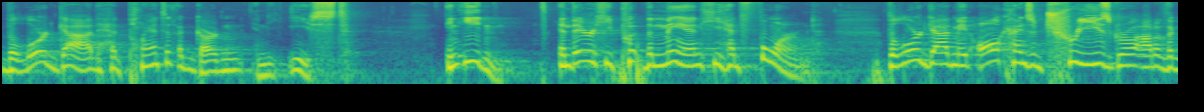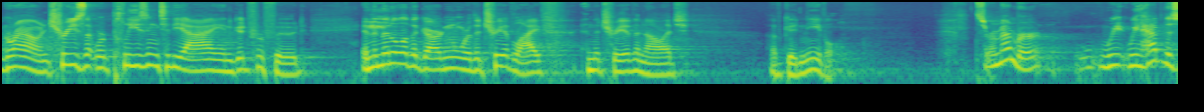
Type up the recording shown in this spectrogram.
the Lord God had planted a garden in the east, in Eden and there he put the man he had formed. The Lord God made all kinds of trees grow out of the ground, trees that were pleasing to the eye and good for food. In the middle of the garden were the tree of life and the tree of the knowledge of good and evil. So remember, we, we have this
